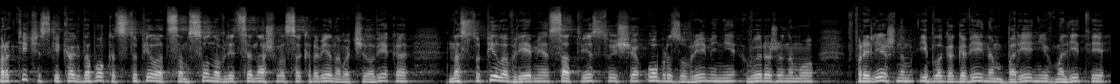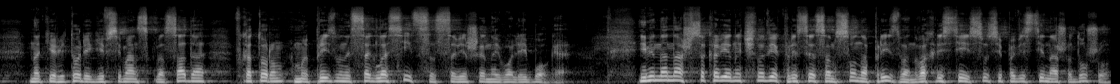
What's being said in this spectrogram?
Практически, когда Бог отступил от Самсона в лице нашего сокровенного человека, наступило время, соответствующее образу времени, выраженному в прилежном и благоговейном борении в молитве на территории Гефсиманского сада, в котором мы призваны согласиться с совершенной волей Бога. Именно наш сокровенный человек в лице Самсона призван во Христе Иисусе повести нашу душу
